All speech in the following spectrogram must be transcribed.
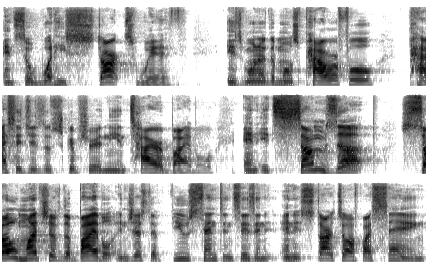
And so, what he starts with is one of the most powerful passages of scripture in the entire Bible, and it sums up so much of the Bible in just a few sentences. And, and it starts off by saying,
